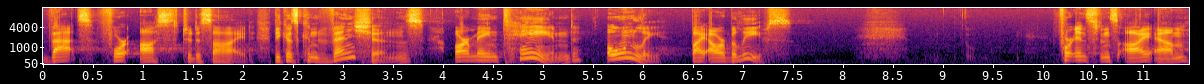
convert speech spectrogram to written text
That's for us to decide because conventions are maintained only by our beliefs. For instance, I am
